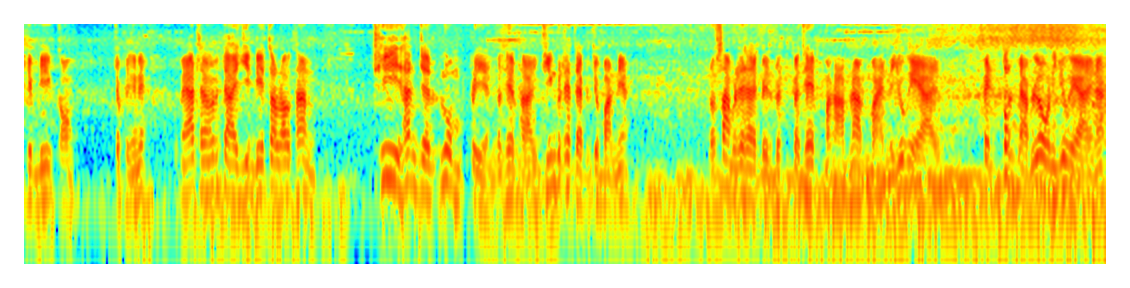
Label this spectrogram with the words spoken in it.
คลิปนี้ของจบเพียงเท่านี้แม้ทางวิจัยยินดีต้อนรับท่าน ที่ท่านจะร่วมเปลี่ยนประเทศไทยทิ้งประเทศไทยปัจจุบันเนี้ย เราสร้างประเทศไทยเป็นประเทศมหาอำนาจใหม่ในยุค AI เป็นต้นแบบโลกในยุค AI นะ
